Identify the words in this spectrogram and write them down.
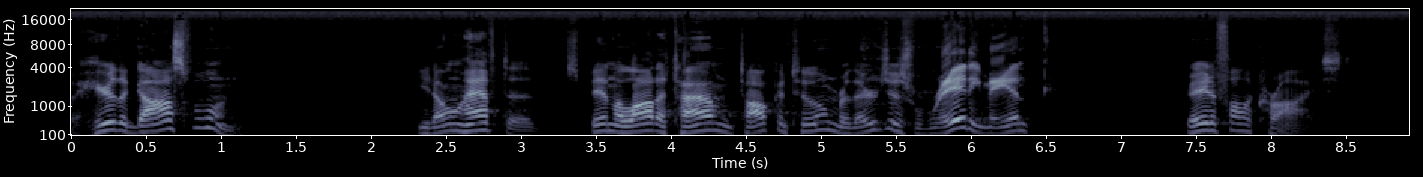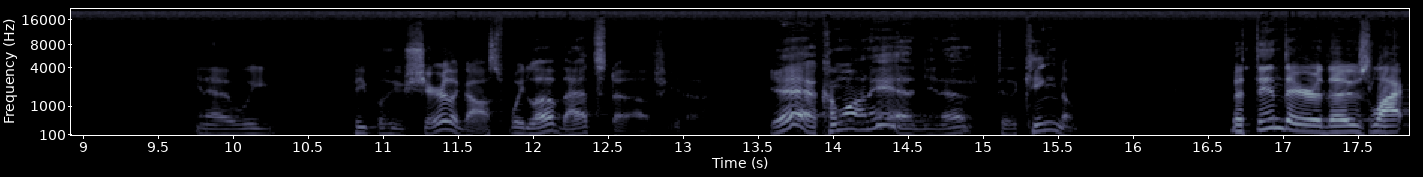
Well, hear the gospel, and you don't have to spend a lot of time talking to them, or they're just ready, man, ready to follow Christ. You know, we people who share the gospel, we love that stuff, you know. Yeah, come on in, you know, to the kingdom. But then there are those like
